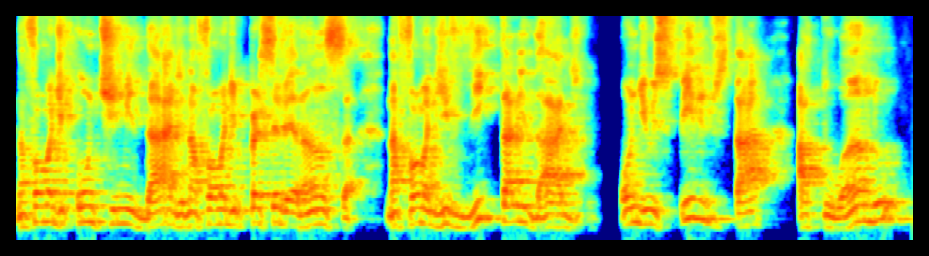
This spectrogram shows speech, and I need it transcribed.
na forma de continuidade, na forma de perseverança, na forma de vitalidade. Onde o Espírito está atuando,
